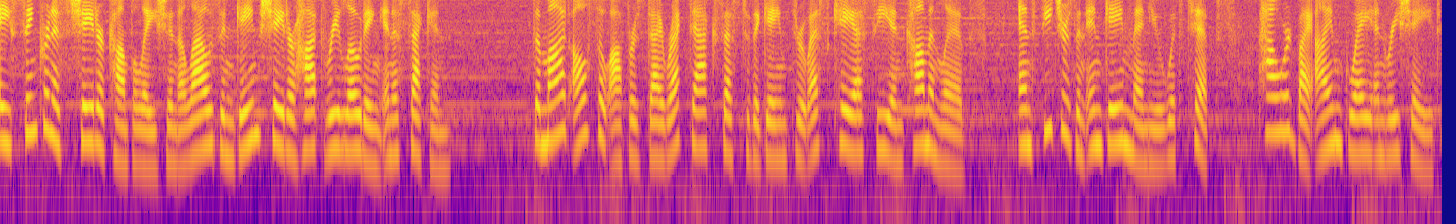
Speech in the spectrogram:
Asynchronous shader compilation allows in-game shader hot reloading in a second. The mod also offers direct access to the game through SKSE and Common Libs, and features an in-game menu with tips, powered by I'm imgui and Reshade.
